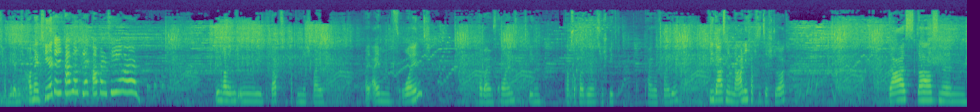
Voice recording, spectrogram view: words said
Ich habe wieder nicht kommentiert. Ich kann so schlecht kommentieren. Ich bin gerade nicht irgendwie Platz. Hab nämlich bei, bei einem Freund. Ich war bei einem Freund. Deswegen gab es auch heute zu spät keine Folge. Okay, da ist eine Nani. Ich habe sie zerstört. Da ist, da ist ein.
